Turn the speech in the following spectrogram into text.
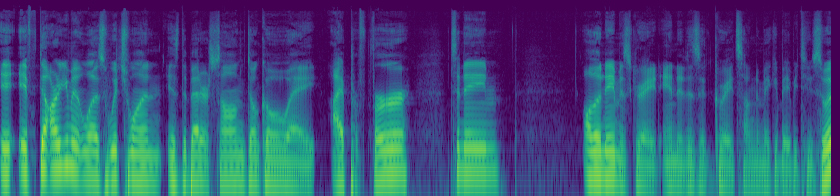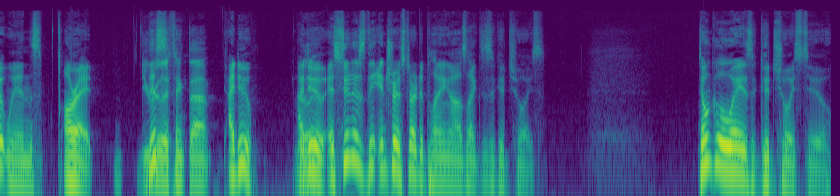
I- If the argument was which one is the better song, Don't Go Away, I prefer to name although name is great and it is a great song to make a baby too. So it wins. All right. You This- really think that? I do. I do. As soon as the intro started playing, I was like, "This is a good choice." Don't go away is a good choice too.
